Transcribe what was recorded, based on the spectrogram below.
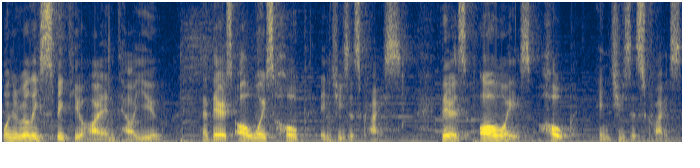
want to really speak to your heart and tell you that there's always hope in Jesus Christ. There is always hope in Jesus Christ.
